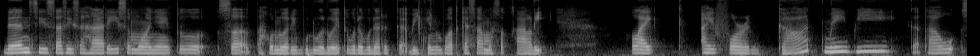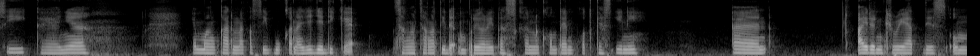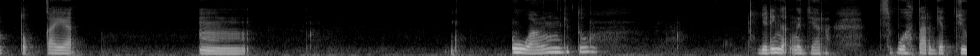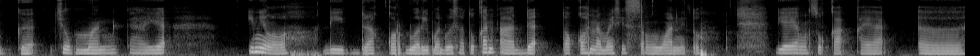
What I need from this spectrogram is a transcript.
dan sisa-sisa hari semuanya itu setahun 2022 itu benar-benar gak bikin podcast sama sekali. Like I forgot maybe. Gak tahu sih kayaknya emang karena kesibukan aja jadi kayak sangat-sangat tidak memprioritaskan konten podcast ini. And I don't create this untuk kayak hmm, uang gitu. Jadi nggak ngejar sebuah target juga. Cuman kayak ini loh di drakor 2521 kan ada tokoh namanya si Sengwan itu. Dia yang suka kayak uh,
